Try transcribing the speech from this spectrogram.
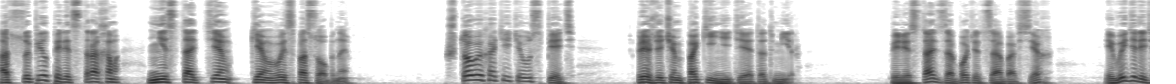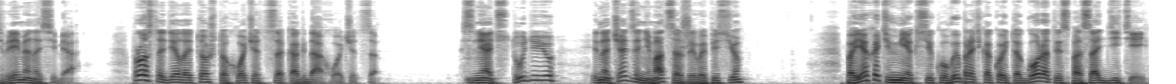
отступил перед страхом не стать тем, кем вы способны. Что вы хотите успеть, прежде чем покинете этот мир? Перестать заботиться обо всех и выделить время на себя. Просто делать то, что хочется, когда хочется. Снять студию и начать заниматься живописью поехать в Мексику, выбрать какой-то город и спасать детей.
